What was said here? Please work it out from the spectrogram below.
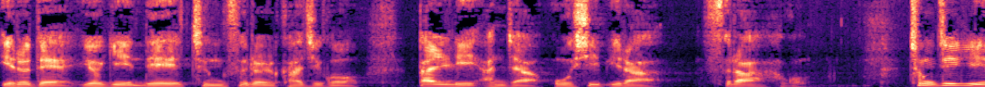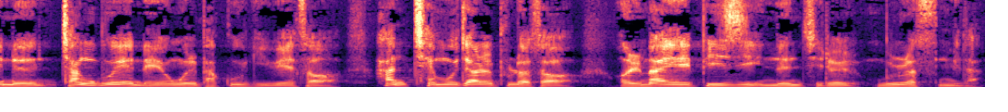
이르되 여기 내 증서를 가지고 빨리 앉아 오십이라 쓰라 하고 청지기는 장부의 내용을 바꾸기 위해서 한 채무자를 불러서 얼마의 빚이 있는지를 물었습니다.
